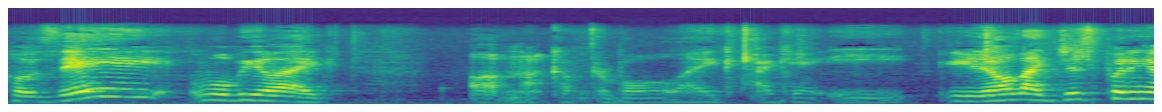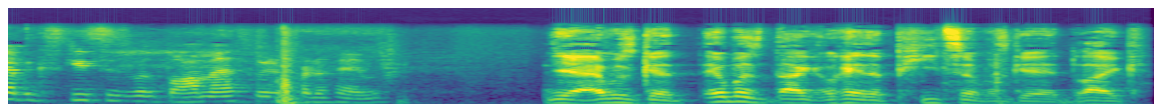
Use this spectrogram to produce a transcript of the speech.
Jose will be like, I'm not comfortable. Like I can't eat. You know, like just putting up excuses with bomb ass food in front of him. Yeah, it was good. It was like okay, the pizza was good. Like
